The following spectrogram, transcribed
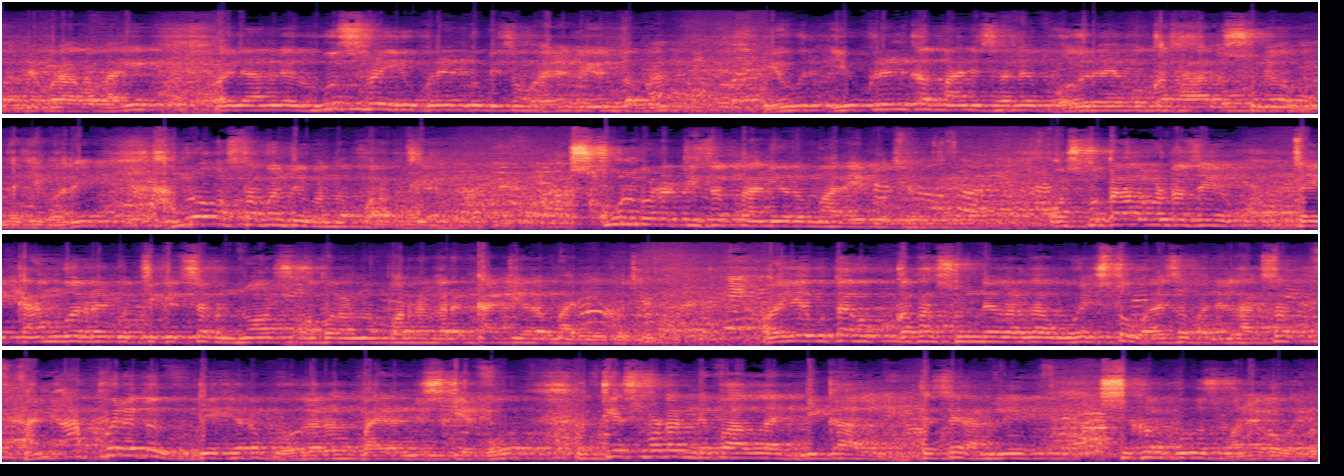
भन्ने कुराको लागि अहिले हामीले रुस र युक्रेनको बिचमा भइरहेको युद्धमा यु युक्रेनका मानिसहरूले भोगिरहेको कथाहरू सुन्यौँ भनेदेखि भने हाम्रो अवस्था पनि त्योभन्दा फरक थियो। स्कुलबाट टिचर तानिएर मारिएको थियो। अस्पतालबाट चाहिँ चाहिँ काम गरिरहेको चिकित्सक नर्स अपहरणमा परेर गएर काटिएर मारिएको थियो। अहिले उताको कथा सुन्दै गर्दा ऊ यस्तो भएछ भन्ने लाग्छ। हामी आफैले त देखेर भोगेर बाहिर निस्किएको र त्यसबाट नेपाललाई निकाल्ने। त्यसै हामीले शिखर पुरुष भनेको होइन।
